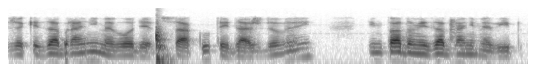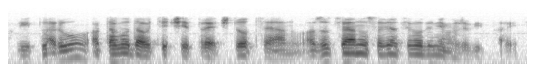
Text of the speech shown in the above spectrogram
že keď zabraníme vode v saku, tej dažďovej, tým pádom jej zabraníme výplaru a tá voda otečie preč do oceánu. A z oceánu sa viacej vody nemôže vypariť.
